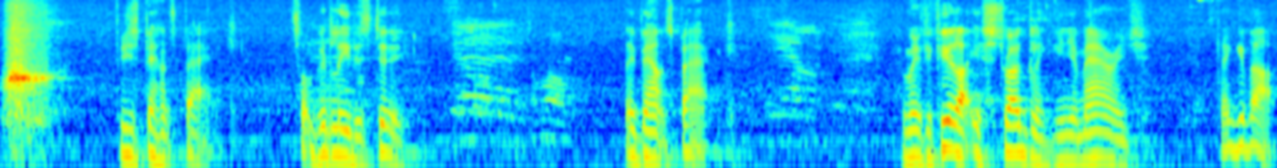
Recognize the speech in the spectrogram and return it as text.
but he just bounced back. That's what good leaders do. They bounce back. I mean, if you feel like you're struggling in your marriage, don't give up.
